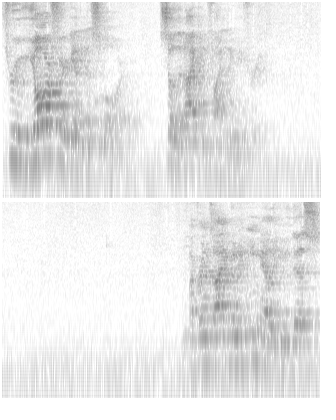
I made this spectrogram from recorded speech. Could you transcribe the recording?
through your forgiveness, Lord, so that I can finally be free? My friends, I'm going to email you this,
